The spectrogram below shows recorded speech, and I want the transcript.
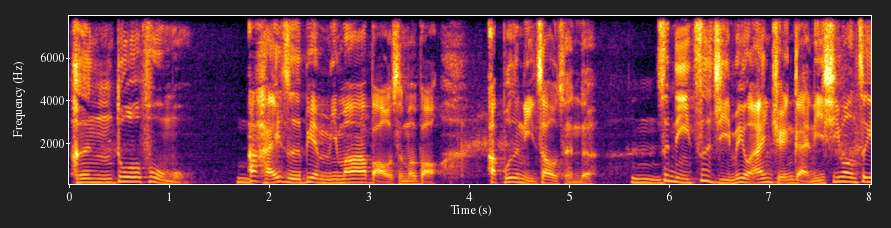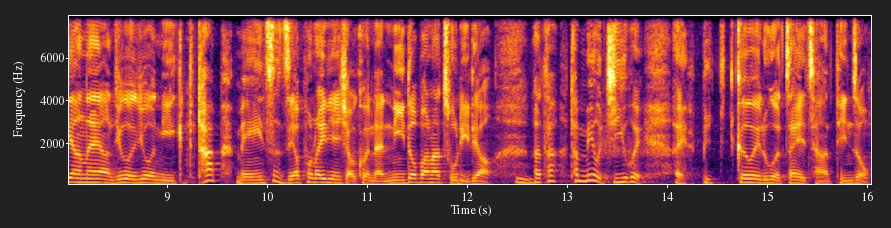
很多父母，啊，孩子变妈宝什么宝，啊，不是你造成的。嗯，是你自己没有安全感，你希望这样那样，结果就你他每一次只要碰到一点小困难，你都帮他处理掉，嗯、那他他没有机会。哎，各位如果在场听众，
